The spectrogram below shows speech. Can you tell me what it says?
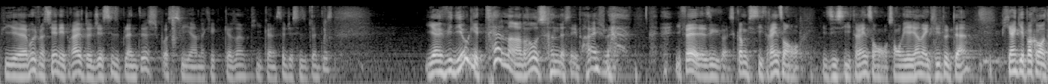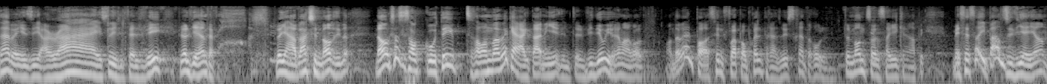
Puis euh, moi, je me souviens des prêches de Jesse Duplantis. Je ne sais pas s'il y en a quelques-uns qui connaissaient Jesse Duplantis. Il y a une vidéo qui est tellement drôle sur une de ses prêches. Il fait, c'est comme s'il traîne son, il dit, s'il traîne son, vieil homme avec lui tout le temps. Puis quand il n'est pas content, ben, il dit, all right, il le fait lever. Puis là, le vieil homme fait, oh. puis là, il embarque sur le monde. Donc, ça, c'est son côté, c'est son mauvais caractère. Mais la vidéo est vraiment drôle. On devrait le passer une fois, puis on pourrait le traduire. Ce serait drôle. Tout le monde serait crampé. Mais c'est ça, il parle du vieil homme.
